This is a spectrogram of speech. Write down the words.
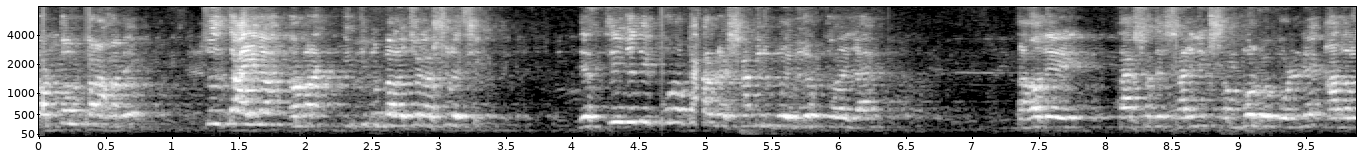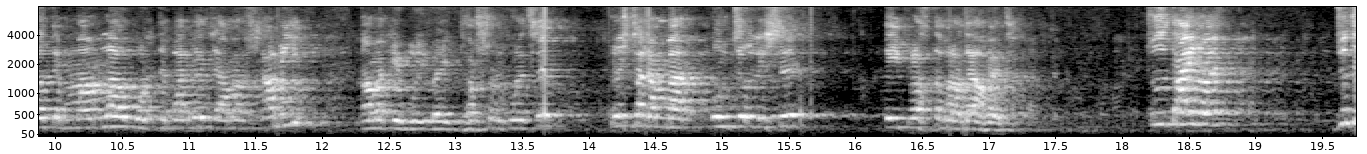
কর্তন করা হবে শুধু তাই না আমরা ইতিপূর্বে আলোচনা শুনেছি। যে স্ত্রী যদি কোনো কারণে স্বামীর উপরে বিরক্ত হয়ে যায়, তাহলে তার সাথে শারীরিক সম্পর্ক করলে আদালতে মামলাও করতে পারবে যে আমার স্বামী আমাকে বৈবাহিক ধর্ষণ করেছে। পৃষ্ঠা নাম্বার উনচল্লিশে এই প্রস্তাবনা দেওয়া হয়েছে। শুধু তাই নয়, যদি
